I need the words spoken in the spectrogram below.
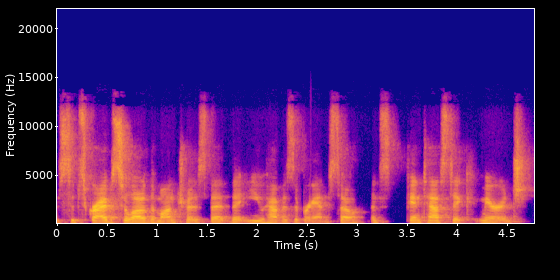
subscribes to a lot of the mantras that that you have as a brand. So it's fantastic marriage.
